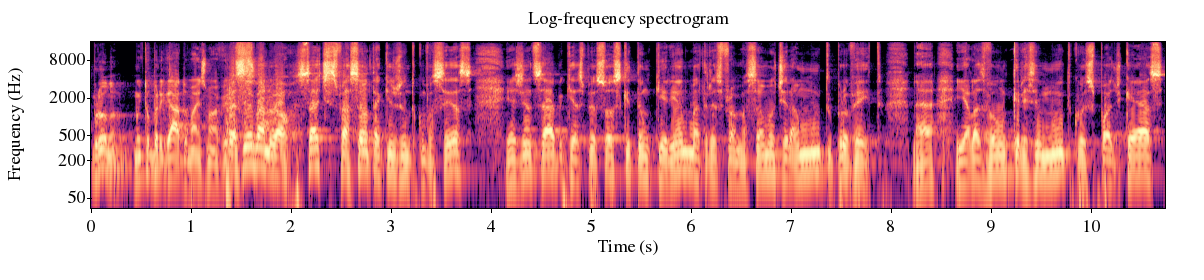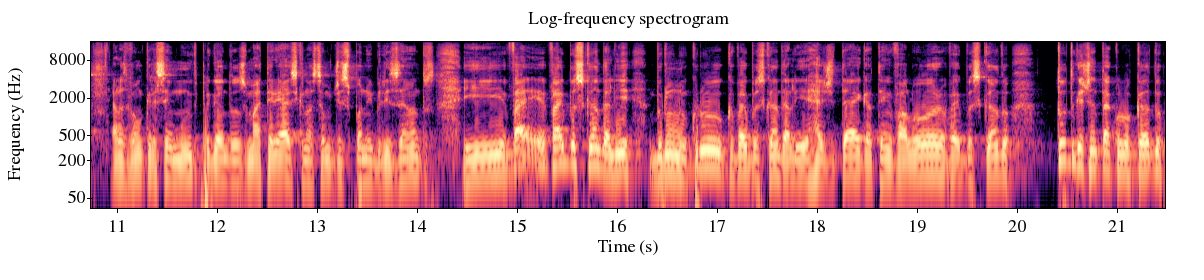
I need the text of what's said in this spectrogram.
Bruno, muito obrigado mais uma vez. Prazer, Manuel. Satisfação estar aqui junto com vocês. E a gente sabe que as pessoas que estão querendo uma transformação vão tirar muito proveito. Né? E elas vão crescer muito com os podcasts, elas vão crescer muito pegando os materiais que nós estamos disponibilizando. E vai, vai buscando ali Bruno Krug, vai buscando ali hashtag Eu Tenho Valor, vai buscando tudo que a gente está colocando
